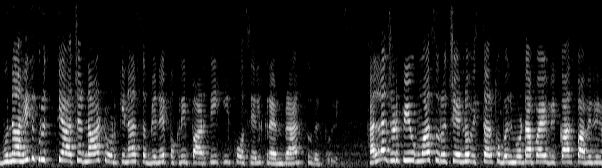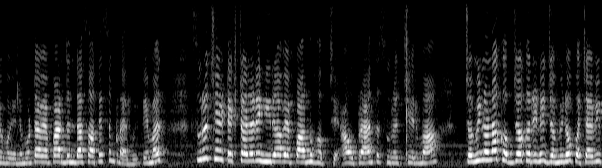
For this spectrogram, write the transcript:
ગુનાહિત કૃત્ય આચરનાર ટોળકીના સભ્યને પકડી પાડતી eco cell crime branch Surat police. હાલના ઝડપી યુગમાં સુરત શહેરનો વિસ્તાર ખૂબ જ મોટા પાયે વિકાસ પામી રહ્યો હોય અને મોટા વેપાર ધંધા સાથે સંકળાયેલ હોય. તેમજ સુરત શહેર ટેક્સટાઇલ અને હીરા વેપારનું હબ છે. આ ઉપરાંત સુરત શહેરમાં જમીનોના કબજા કરીને જમીનો પચાવી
